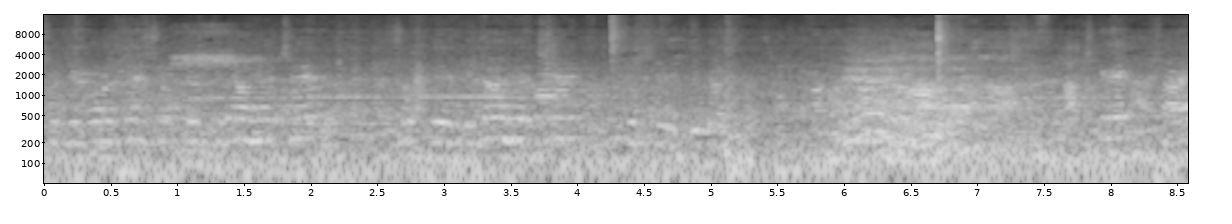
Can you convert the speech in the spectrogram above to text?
সূচি করেছে সত্যের বিজয় হয়েছে সত্যের বিজয় হয়েছে সত্যের বিজয় হয়েছে। আজকে সাড়ে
